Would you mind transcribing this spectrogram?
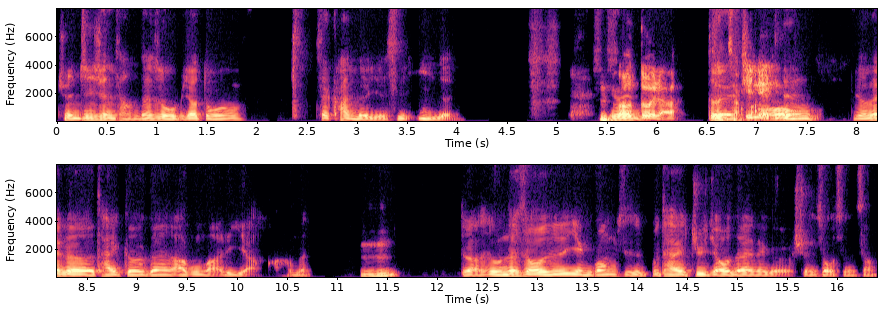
去年进现场，但是我比较多在看的也是艺人，因为哦，对了，对今年今年有那个台哥跟阿布玛利亚，他们嗯，对啊，所以我那时候是眼光其实不太聚焦在那个选手身上。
